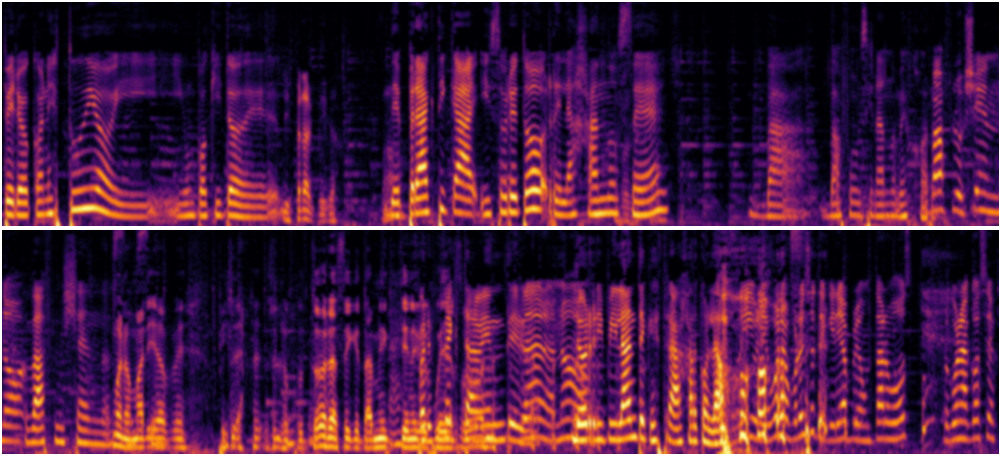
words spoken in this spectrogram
pero con estudio y, y un poquito de, Y práctica. ¿no? de práctica y sobre todo relajándose va, va funcionando mejor. Va fluyendo. Va fluyendo. Bueno, sí, María sí. P- Pilar es locutora, así que también Ay, tiene que cuidar. Perfectamente. lo- Claro, no. Lo horripilante que es trabajar con la voz. Horrible. Bueno, por eso te quería preguntar vos, porque una cosa es...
